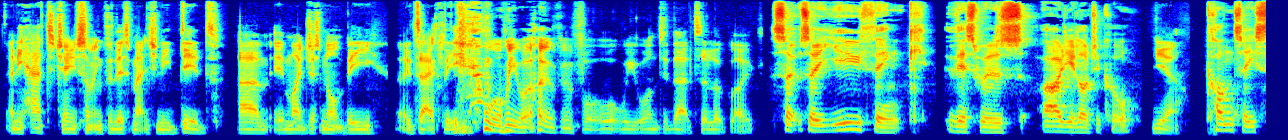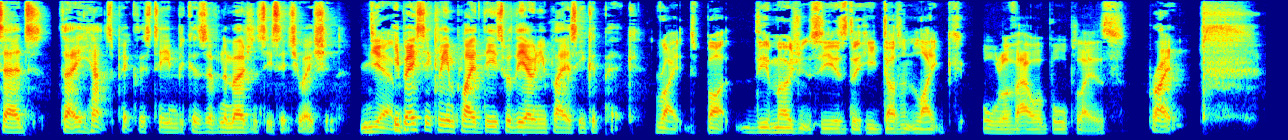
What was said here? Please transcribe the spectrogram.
And he had to change something for this match, and he did. Um, it might just not be exactly what we were hoping for, what we wanted that to look like. So, so you think this was ideological? Yeah. Conte said that he had to pick this team because of an emergency situation. Yeah. He basically implied these were the only players he could pick. Right, but the emergency is that he doesn't like all of our ball players. Right.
